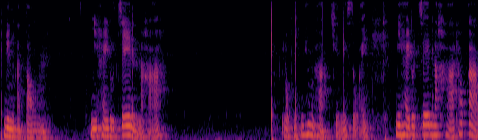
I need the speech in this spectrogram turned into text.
1อะตอม มีไฮโดรเจนนะคะลบนิดนึงค่ะ เขียนไม่สวย มีไฮโดรเจนนะคะ เท่ากับ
